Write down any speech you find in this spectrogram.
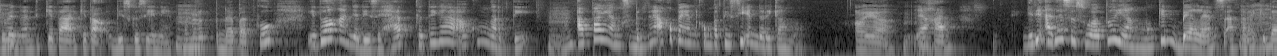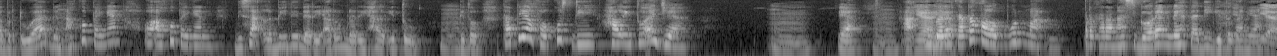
coba nanti kita kita diskusi ini. Menurut pendapatku itu akan jadi sehat ketika aku ngerti apa yang sebenarnya aku pengen kompetisiin dari kamu. Oh ya. Mm-mm. ya kan jadi ada sesuatu yang mungkin balance antara kita berdua dan aku pengen oh aku pengen bisa lebih nih dari Arum dari hal itu gitu. Tapi ya fokus di hal itu aja. Mm. ya. Ah, Ya, ibarat ya. kata kalaupun ma- perkara nasi goreng deh tadi gitu kan ya. Iya,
